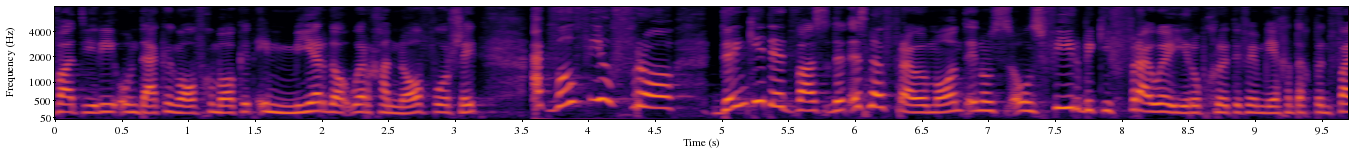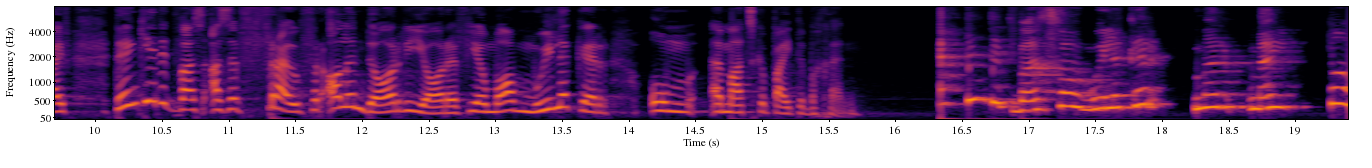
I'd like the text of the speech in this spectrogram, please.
wat hierdie ontdekking afgemaak het en meer daaroor gaan navors het. Ek wil vir jou vra, dink jy dit was dit is nou vroue maand en ons ons vier bietjie vroue hier op Groot FM 90.5. Dink jy dit was as 'n vrou veral in daardie jare vir jou ma moeiliker om 'n maatskappy te begin? Ek dink dit was vir moeiliker, maar my pa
